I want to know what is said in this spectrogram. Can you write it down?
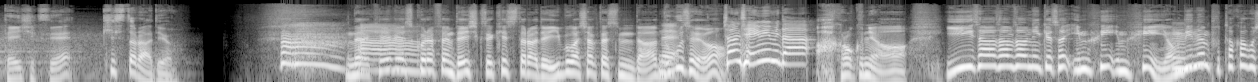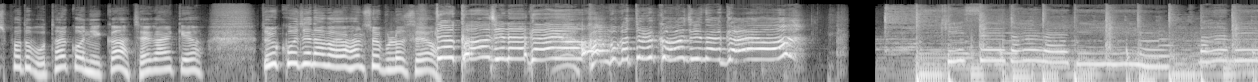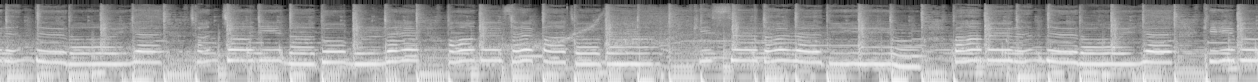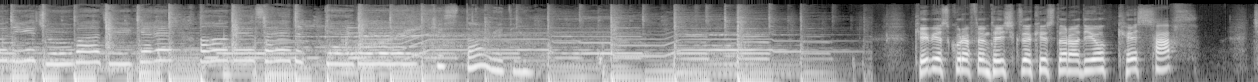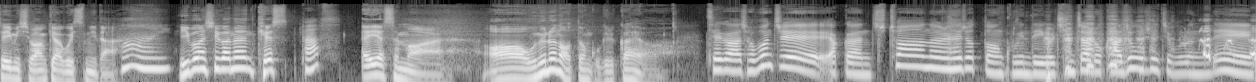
데이식스의 키스터 라디오. 네, 아. KBS 쿨 FM 데이식스 키스터 라디오 2부가 시작됐습니다. 네. 누구세요? 전 제이미입니다. 아, 그렇군요. 2433님께서 임휘, 임휘. 영디는 부탁하고 싶어도 못할 거니까 제가 할게요. 뚫고 지나가요. 한 소절 불러주세요. 뚫고 지나가요. 광고가 뚫고 KBS 쿨 FM 데이식스 키스터 라디오 키스 팝스. 제이미 씨와 함께하고 있습니다. Hi. 이번 시간은 키스 팝스. ASMR. 어, 오늘은 어떤 곡일까요? 제가 저번 주에 약간 추천을 해줬던 곡인데 이걸 진짜로 가져오실지 모르는데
